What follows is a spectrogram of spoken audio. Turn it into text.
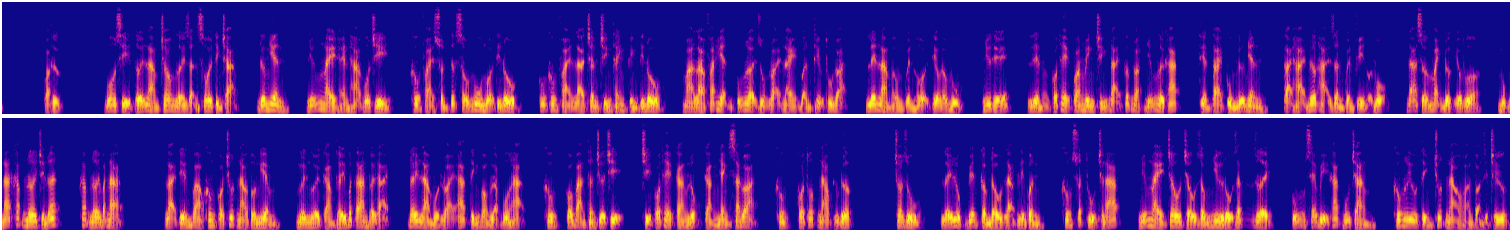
Quả thực, vô sỉ tới làm cho người giận sôi tình trạng, đương nhiên, những này hèn hạ vô tri, không phải xuẩn tức xấu ngu muội tín đồ, cũng không phải là chân chính thành kính tín đồ, mà là phát hiện cũng lợi dụng loại này bẩn thỉu thủ đoạn, lên làm hồng quyền hội tiểu đầu mục như thế, liền có thể quang minh chính đại cướp đoạt những người khác, tiền tài cùng nữ nhân, tại hại nước hại dân quyền phỉ nội bộ, đã sớm mạnh được yếu thua, mục nát khắp nơi trên đất, khắp nơi bắt nạt. Lại tiến vào không có chút nào tôn nghiêm, người người cảm thấy bất an thời đại, đây là một loại ác tính vòng lặp vô hạn, không có bản thân chữa trị, chỉ có thể càng lúc càng nhanh xa đoạn, không có thuốc nào cứu được. Cho dù, lấy lục viễn cầm đầu lạp liên quân, không xuất thủ chấn áp, những này châu chấu giống như đồ rắc rưởi, cũng sẽ bị khắc vũ trang, không lưu tình chút nào hoàn toàn diệt trừ.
